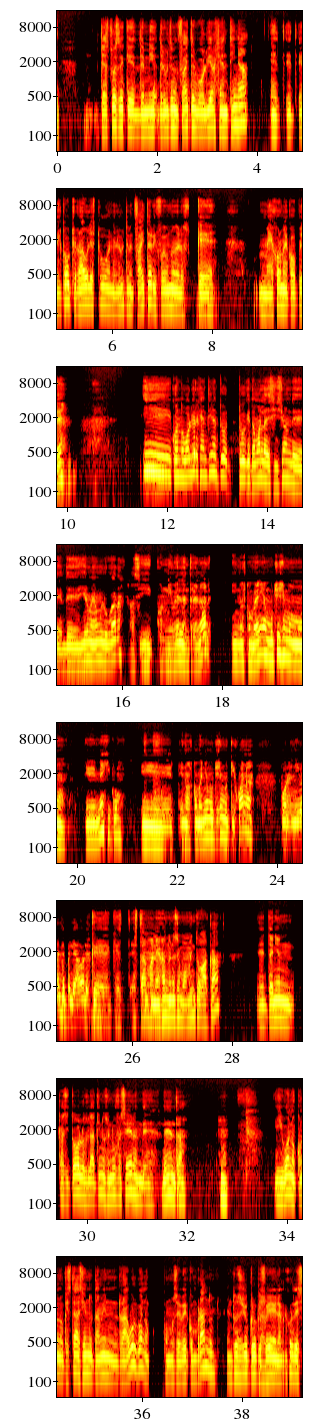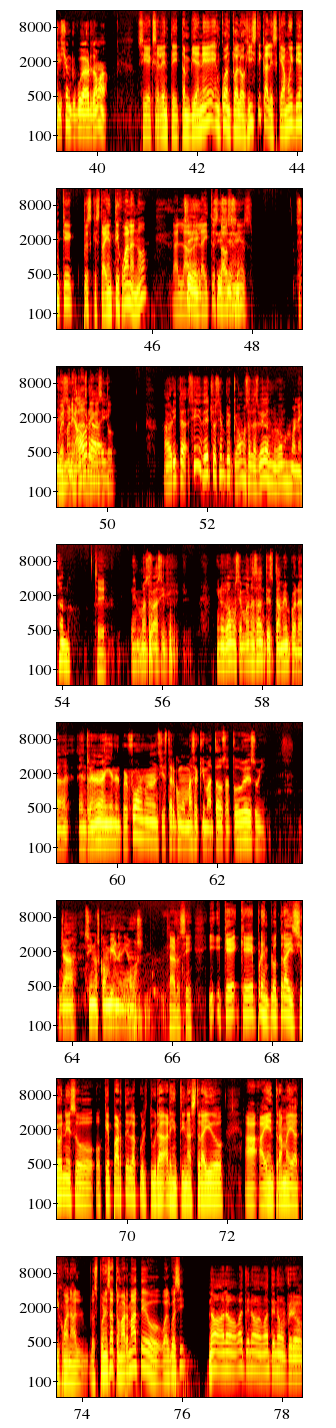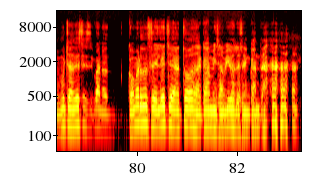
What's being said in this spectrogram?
después de que del Ultimate Fighter volví a Argentina, el, coach Raúl estuvo en el Ultimate Fighter y fue uno de los que mejor me acoplé. Y cuando volví a Argentina tuve que tomar la decisión de, irme a un lugar así con nivel de entrenar y nos convenía muchísimo eh, México y nos convenía muchísimo Tijuana por el nivel de peleadores que, están manejando en ese momento acá. Eh, tenían casi todos los latinos en UFC eran de, de Entram. Mm. Y bueno, con lo que está haciendo también Raúl, bueno, como se ve con Brandon. Entonces yo creo que fue la mejor decisión que pude haber tomado. Sí, excelente. Y también eh, en cuanto a logística, les queda muy bien que pues que está ahí en Tijuana, ¿no? Al, lado, de Estados Unidos. pueden manejar Ahora Las Vegas y todo. Ahorita, sí, de hecho siempre que vamos a Las Vegas nos vamos manejando. Sí. Es más fácil. Y nos vamos semanas antes también para entrenar ahí en el performance y estar como más aclimatados a todo eso y ya sí nos conviene, digamos. Claro, sí. ¿Y, y qué, qué, por ejemplo, tradiciones o, qué parte de la cultura argentina has traído a, a Entrama y a Tijuana? ¿Los pones a tomar mate o, o algo así? No, no, mate no, mate no, pero muchas veces, bueno, comer dulce de leche a todos acá, mis amigos, les encanta.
